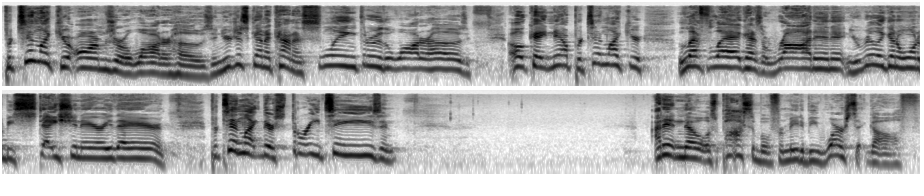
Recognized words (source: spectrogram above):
pretend like your arms are a water hose and you're just going to kind of sling through the water hose. Okay, now pretend like your left leg has a rod in it and you're really going to want to be stationary there. Pretend like there's three tees and I didn't know it was possible for me to be worse at golf.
